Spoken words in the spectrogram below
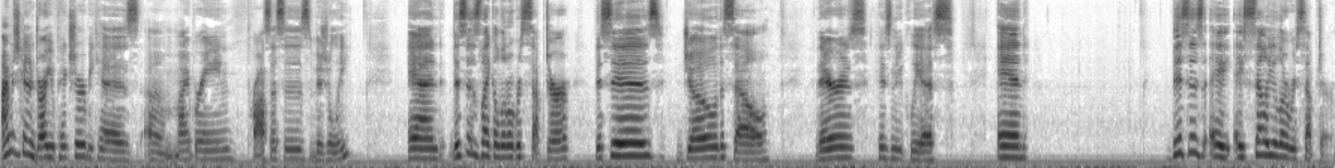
I'm just going to draw you a picture because um, my brain processes visually. And this is like a little receptor. This is Joe the cell. There's his nucleus. And this is a, a cellular receptor.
